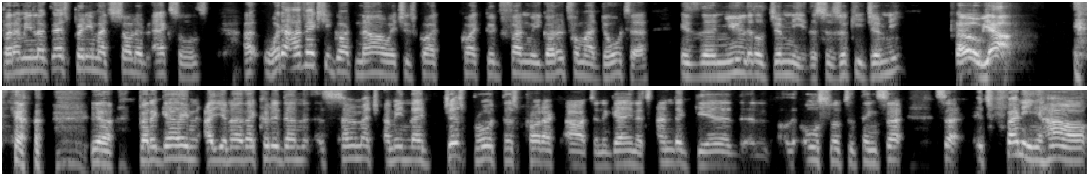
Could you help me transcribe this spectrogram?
but I mean, look, that's pretty much solid axles. Uh, what I've actually got now, which is quite quite good fun, we got it for my daughter, is the new little Jimny, the Suzuki Jimny. Oh yeah, yeah, yeah. But again, uh, you know, they could have done so much. I mean, they've just brought this product out, and again, it's under geared and all sorts of things. So, so it's funny how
